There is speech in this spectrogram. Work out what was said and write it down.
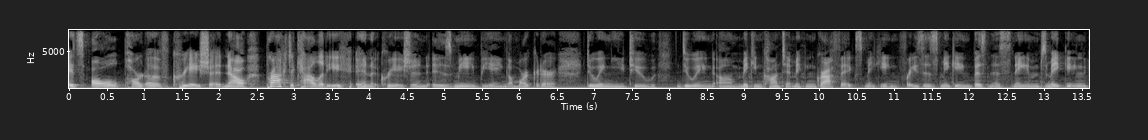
it's all part of creation. Now, practicality in creation is me being a marketer, doing YouTube, doing um, making content, making graphics, making phrases, making business names, making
